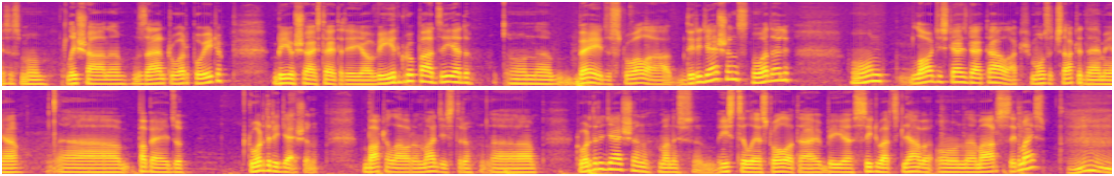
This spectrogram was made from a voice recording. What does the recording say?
Es esmu Klišāna zēnu kora puika. Bijušais teikt arī jau vīru grupā dziedu un beidzu skolā diriģēšanas nodaļu. Un loģiski aizgāju tālāk mūzikas akadēmijā, pabeidzu kordiriģēšanu, bakalaura un maģistra uh, kordiriģēšanu. Manis izcilie skolotāji bija Sidvards Kļava un Mārs Sirmais. Mm.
